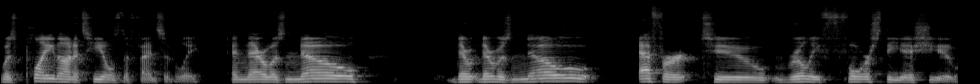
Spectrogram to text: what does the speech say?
was playing on its heels defensively and there was no there there was no effort to really force the issue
